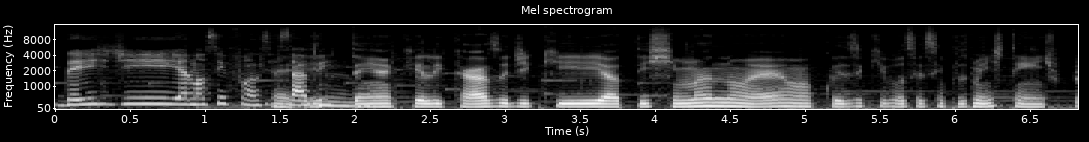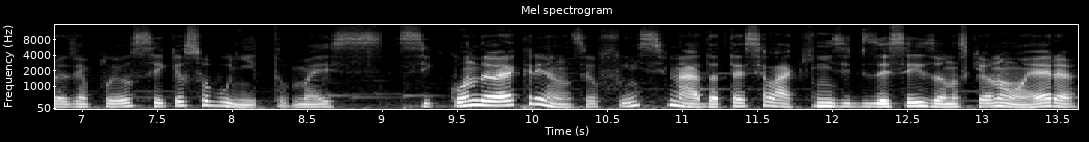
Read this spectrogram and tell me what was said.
desde a nossa infância, é, sabe? E tem aquele caso de que a autoestima não é uma coisa que você simplesmente tem. Tipo, por exemplo, eu sei que eu sou bonito, mas se quando eu era criança eu fui ensinado até, sei lá, 15, 16 anos que eu não era,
